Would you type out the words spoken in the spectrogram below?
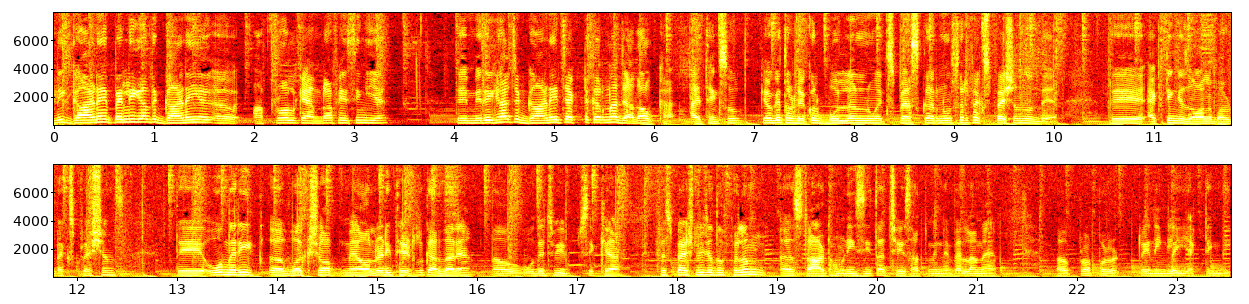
ਨਹੀਂ ਗਾਣੇ ਪਹਿਲੀ ਗੱਲ ਤੇ ਗਾਣੇ ਆਫਟਰ ਆਲ ਕੈਮਰਾ ਫੇਸਿੰਗ ਹੀ ਹੈ। ਤੇ ਮੇਰੇ ਖਿਆਲ ਚ ਗਾਣੇ ਚ ਐਕਟ ਕਰਨਾ ਜ਼ਿਆਦਾ ਔਖਾ ਆਈ ਥਿੰਕ ਸੋ ਕਿਉਂਕਿ ਤੁਹਾਡੇ ਕੋਲ ਬੋਲਣ ਨੂੰ ਐਕਸਪ੍ਰੈਸ ਕਰਨ ਨੂੰ ਸਿਰਫ ਐਕਸਪ੍ਰੈਸ਼ਨਸ ਹੁੰਦੇ ਆ। ਤੇ acting is all about expressions ਤੇ ਉਹ ਮੇਰੀ ਵਰਕਸ਼ਾਪ ਮੈਂ ਆਲਰੇਡੀ ਥੀਏਟਰ ਕਰਦਾ ਰਿਹਾ ਤਾਂ ਉਹਦੇ ਚ ਵੀ ਸਿੱਖਿਆ। ਫਿਰ ਸਪੈਸ਼ਲੀ ਜਦੋਂ ਫਿਲਮ ਸਟਾਰਟ ਹੋਣੀ ਸੀ ਤਾਂ 6-7 ਮਹੀਨੇ ਪਹਿਲਾਂ ਮੈਂ ਪ੍ਰੋਪਰ ਟ੍ਰੇਨਿੰਗ ਲਈ ਐਕਟਿੰਗ ਦੀ।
